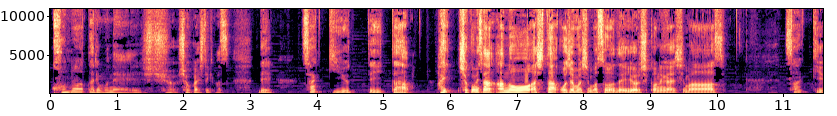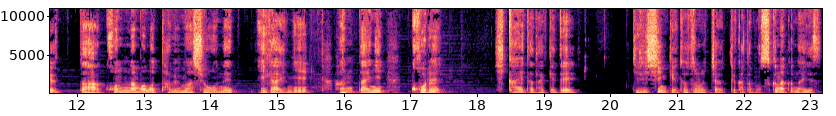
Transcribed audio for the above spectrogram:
このあたりもね、紹介していきます。で、さっき言っていた、はい、職味さん、あの、明日お邪魔しますのでよろしくお願いします。さっき言った、こんなもの食べましょうね、以外に、反対に、これ、控えただけで、自律神経整っちゃうって方も少なくないです。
